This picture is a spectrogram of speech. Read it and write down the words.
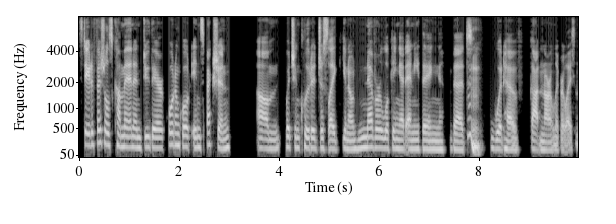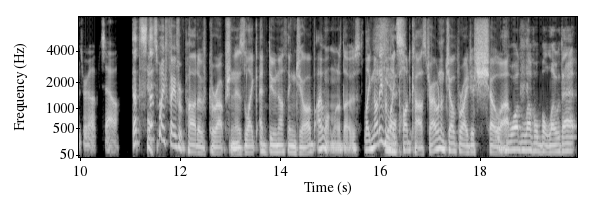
state officials come in and do their quote unquote inspection um, which included just like you know never looking at anything that Hmm. would have gotten our liquor license revoked. So That's that's my favorite part of corruption is like a do nothing job. I want one of those. Like not even Yes. like podcaster. I want a job where I just show up. One level below that.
